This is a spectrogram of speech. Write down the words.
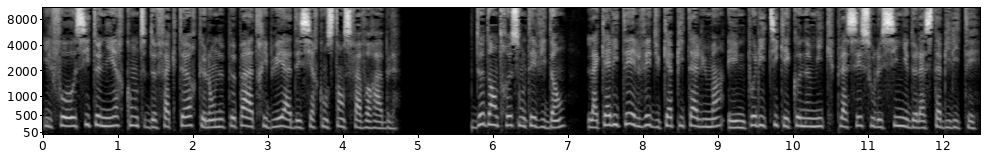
il faut aussi tenir compte de facteurs que l'on ne peut pas attribuer à des circonstances favorables. Deux d'entre eux sont évidents, la qualité élevée du capital humain et une politique économique placée sous le signe de la stabilité.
